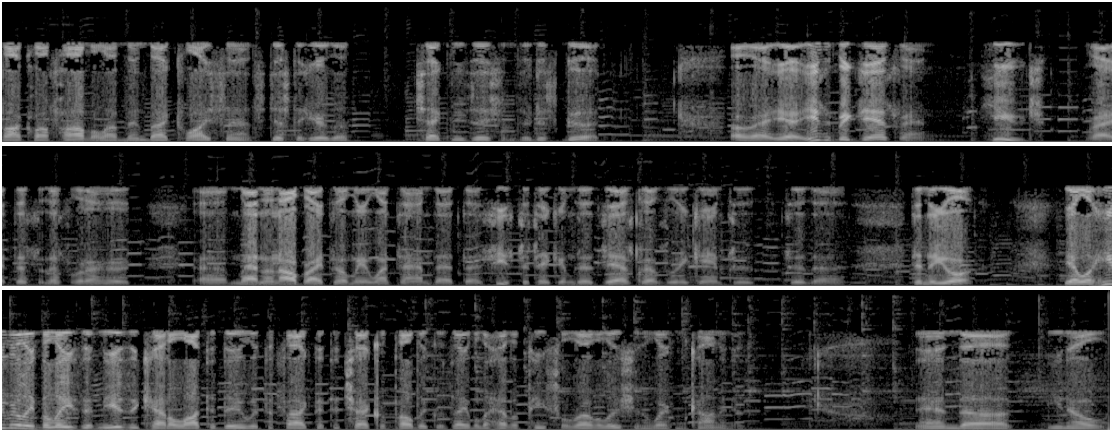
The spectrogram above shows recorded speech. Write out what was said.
Václav Havel. I've been back twice since just to hear the Czech musicians. They're just good, All right. Yeah, he's a big jazz fan. huge. Right. That's that's what I heard. Uh, Madeleine Albright told me at one time that uh, she used to take him to jazz clubs when he came to to the to New York. Yeah, well, he really believes that music had a lot to do with the fact that the Czech Republic was able to have a peaceful revolution away from communism. And, uh, you know,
